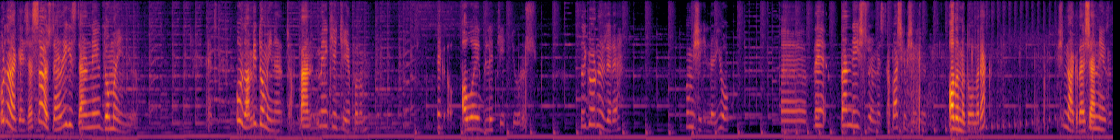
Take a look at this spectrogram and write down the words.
Buradan arkadaşlar sağ üstten register name domain diyorum. Buradan bir domain aratacağım. Ben mkk yapalım. Tek availability diyoruz. Burada gördüğünüz üzere uygun bir şekilde yok. Ee, ve ben değiştiriyorum mesela. Başka bir şey diyorum. Alın adı olarak. Şimdi arkadaşlar ne yazık?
